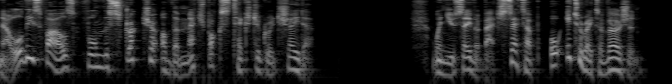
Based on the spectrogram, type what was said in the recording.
Now all these files form the structure of the Matchbox texture grid shader. When you save a batch setup or iterator version,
